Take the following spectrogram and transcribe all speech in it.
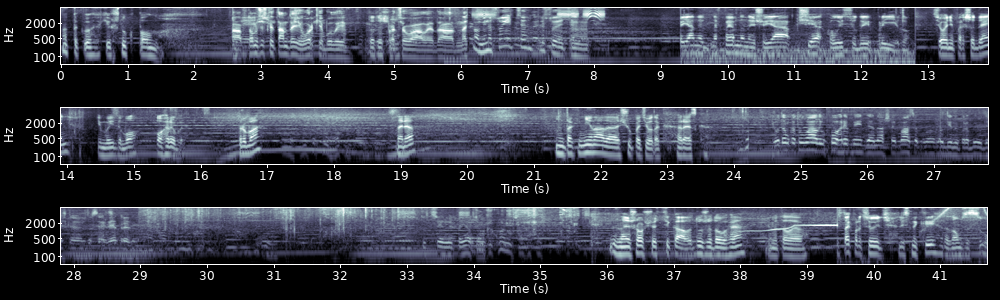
От таких, таких штук повно. А, в тому числі там, де і орки були, То ти що? працювали. Да. На... Ну, мінусується, плюсується. Я не, не впевнений, що я ще колись сюди приїду. Сьогодні перший день, і ми йдемо по гриби. Труба? Снаряд? Ну так не треба щупати його так резко. Його там катували в погребі, де наша база була, людину пробив десь аж до серця. Тут непонятно. Знайшов щось цікаве, дуже довге і металеве. Ось так працюють лісники разом з СУ.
